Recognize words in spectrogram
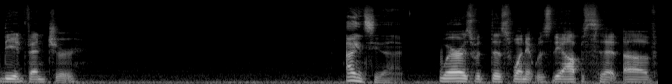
the adventure. I can see that. Whereas with this one, it was the opposite of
